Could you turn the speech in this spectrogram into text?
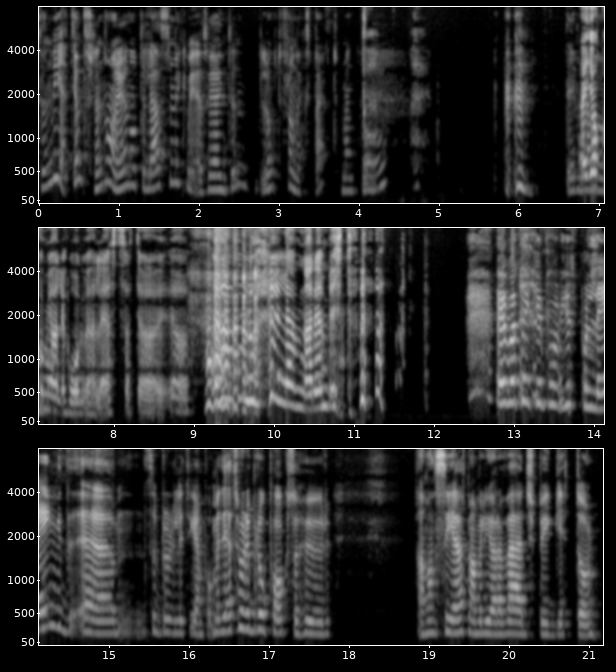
sen vet jag inte för den har jag nog inte läst så mycket mer. Så jag är inte långt ifrån expert. Men det Nej, jag kommer ju aldrig ihåg vad jag har läst så att jag, jag, jag får nog lämna den biten. Jag bara tänker på, just på längd eh, så beror det lite grann på. Men jag tror det beror på också hur avancerat man vill göra världsbygget och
